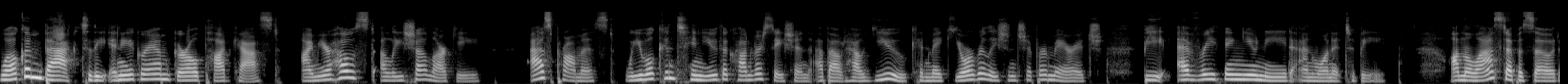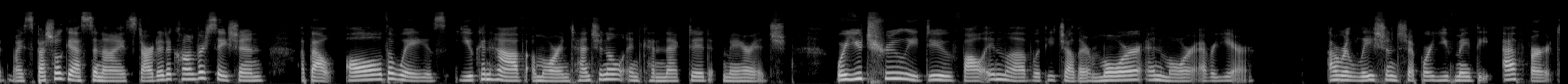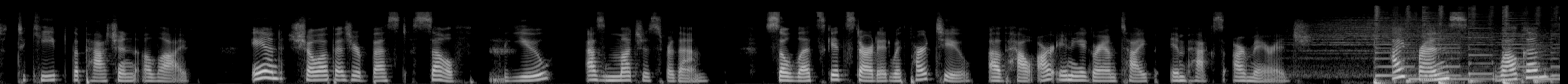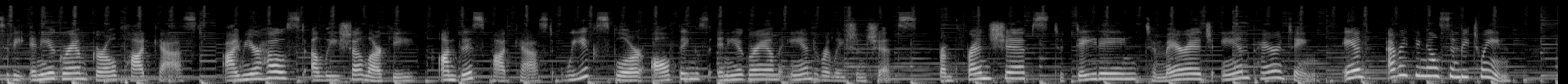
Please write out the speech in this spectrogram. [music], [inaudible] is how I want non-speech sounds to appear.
Welcome back to the Enneagram Girl podcast. I'm your host, Alicia Larkey. As promised, we will continue the conversation about how you can make your relationship or marriage be everything you need and want it to be. On the last episode, my special guest and I started a conversation about all the ways you can have a more intentional and connected marriage, where you truly do fall in love with each other more and more every year a relationship where you've made the effort to keep the passion alive and show up as your best self for you as much as for them. So let's get started with part two of how our Enneagram type impacts our marriage. Hi, friends. Welcome to the Enneagram Girl podcast. I'm your host, Alicia Larkey. On this podcast, we explore all things Enneagram and relationships from friendships to dating to marriage and parenting, and everything else in between.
